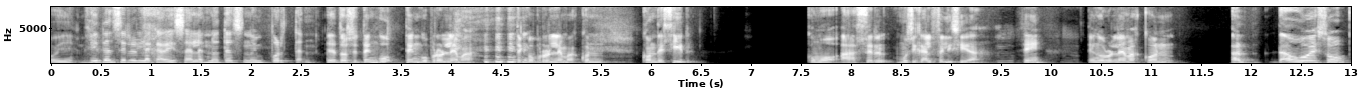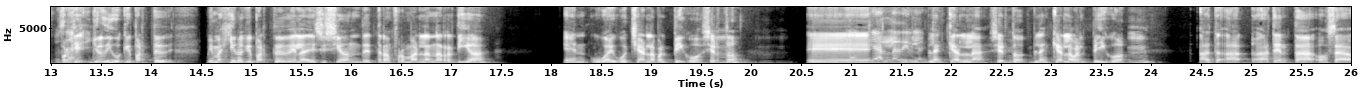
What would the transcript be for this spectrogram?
Oye, Métanselo en la cabeza, las notas no importan. entonces tengo, tengo problemas. tengo problemas con, con decir, como hacer musical felicidad. ¿Sí? Tengo problemas con. Dado eso, porque yo digo que parte. Me imagino que parte de la decisión de transformar la narrativa en guayguachearla para el pico, ¿cierto? Eh, Blanquearla, blanquearla, ¿cierto? Blanquearla para el pico. Mm. at- a- atenta, o sea,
